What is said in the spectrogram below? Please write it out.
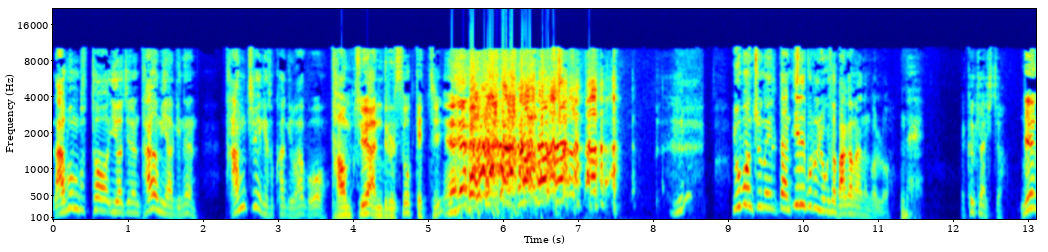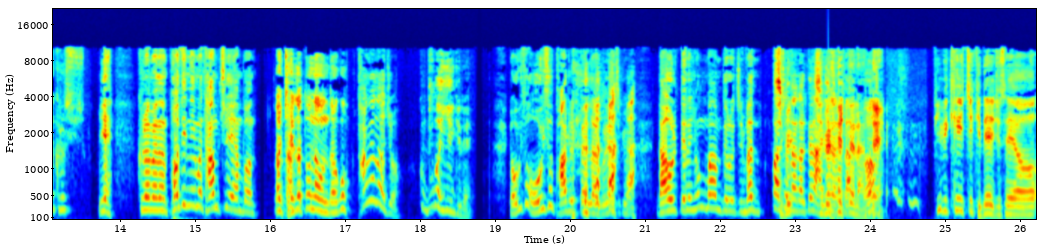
라붐부터 이어지는 다음 이야기는 다음 주에 계속 하기로 하고. 다음 주에 안 들을 수 없겠지? 요번 주는 일단 1부를 여기서 마감하는 걸로. 네. 네, 그렇게 하시죠. 네, 그럴 수 있어. 예. 그러면은 버디님은 다음 주에 한번. 아, 제가 또 나온다고? 당연하죠. 그럼 누가 이 얘기를 해? 여기서 어디서 발을 빼려고 그래, 지금. 나올 때는 형 마음대로지만 빠져나갈 때는 집에 갈 아니란다. 때는 안 어? 돼. PBK치 기대해주세요.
